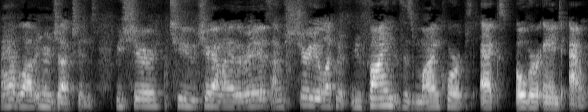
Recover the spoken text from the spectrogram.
I have a lot of introductions. Be sure to check out my other videos. I'm sure you'll like what you find. This is Minecorp's X over and out.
